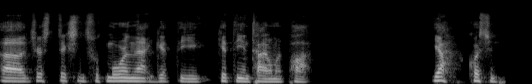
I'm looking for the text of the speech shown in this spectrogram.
uh, jurisdictions with more than that get the get the entitlement pot. Yeah, question.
